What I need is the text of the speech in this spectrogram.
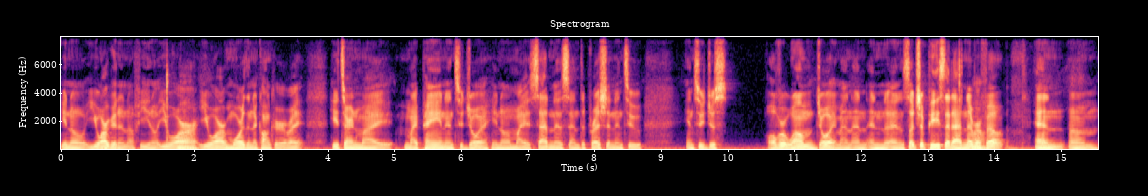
you know, you are good enough. You know, you are Wow. you are more than a conqueror, right? He turned my my pain into joy, you know, my sadness and depression into into just overwhelmed joy, man, and and and such a peace that I had never Wow. felt. And um,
